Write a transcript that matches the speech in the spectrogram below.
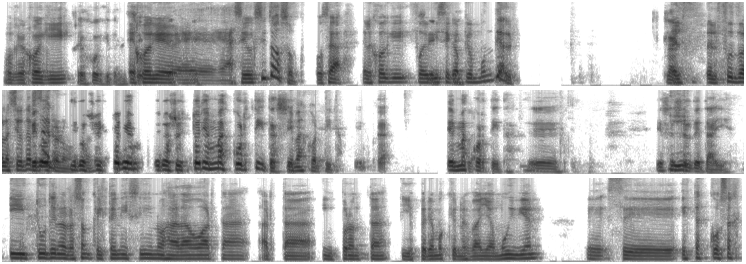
Porque el hockey, El hockey también. el sí. hockey eh, ha sido exitoso. O sea, el hockey fue Sí, vicecampeón mundial. Claro. El, el fútbol ha sido Pero, tercero, ¿no? pero su historia, pero su historia es más cortita, sí. Sí, más cortito. Es más cortita. eh, ese Y- es el detalle. Y tú tienes razón que el tenis sí nos ha dado harta, harta impronta y esperemos que nos vaya muy bien. Eh, se- estas cosas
